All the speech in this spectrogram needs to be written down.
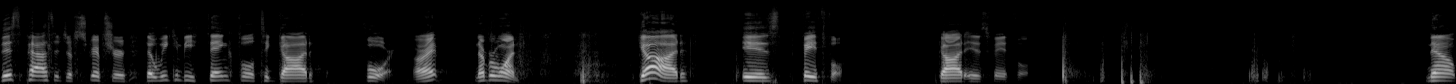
this passage of Scripture that we can be thankful to God for. All right? Number one, God is faithful. God is faithful. Now,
